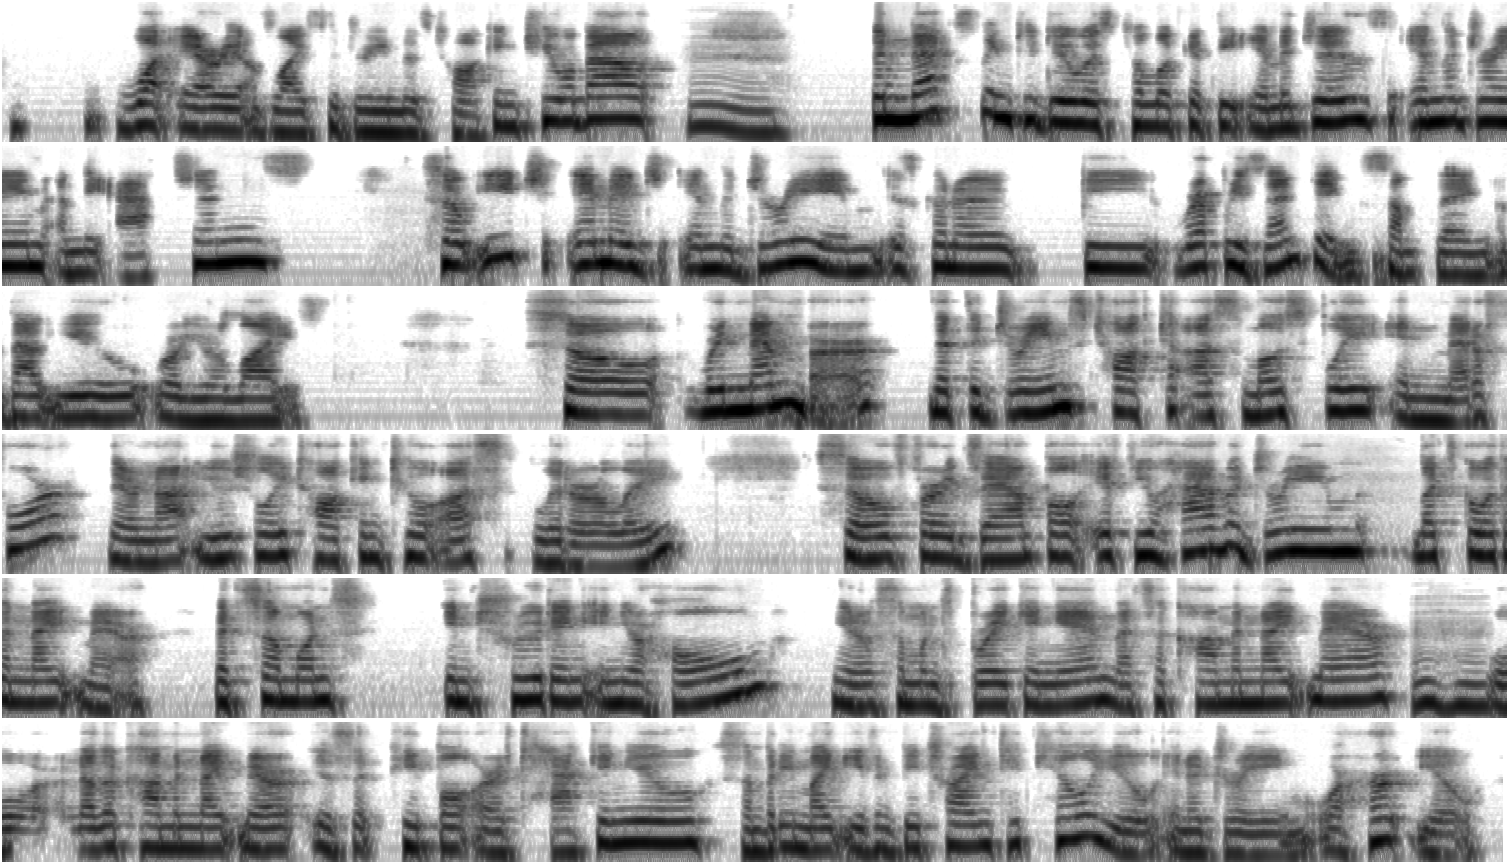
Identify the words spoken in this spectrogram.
what area of life the dream is talking to you about. Mm. The next thing to do is to look at the images in the dream and the actions. So each image in the dream is going to be representing something about you or your life. So remember that the dreams talk to us mostly in metaphor. They're not usually talking to us literally. So, for example, if you have a dream, let's go with a nightmare that someone's intruding in your home, you know, someone's breaking in, that's a common nightmare. Mm-hmm. Or another common nightmare is that people are attacking you. Somebody might even be trying to kill you in a dream or hurt you.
